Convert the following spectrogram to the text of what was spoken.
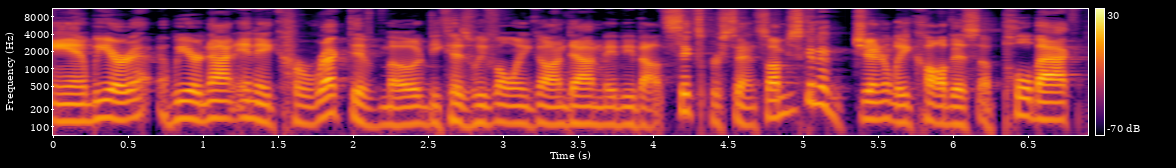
and we are we are not in a corrective mode because we've only gone down maybe about 6%. So I'm just going to generally call this a pullback.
